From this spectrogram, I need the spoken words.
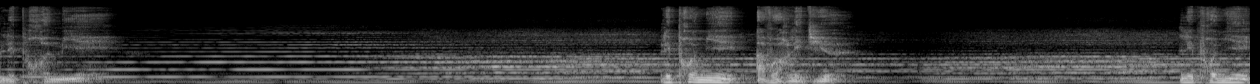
les premiers. Les premiers à voir les dieux. Les premiers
